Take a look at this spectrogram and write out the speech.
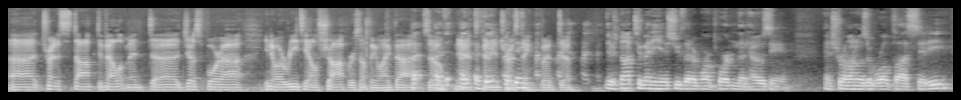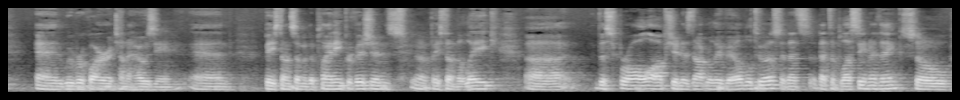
uh, try to stop development uh, just for a you know a retail shop or something like that. So th- yeah, it's kind of interesting. but uh, there's not too many issues that are more important than housing, and Toronto is a world class city, and we require a ton of housing. And based on some of the planning provisions, uh, based on the lake. Uh, the sprawl option is not really available to us, and that's that's a blessing, I think. So,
